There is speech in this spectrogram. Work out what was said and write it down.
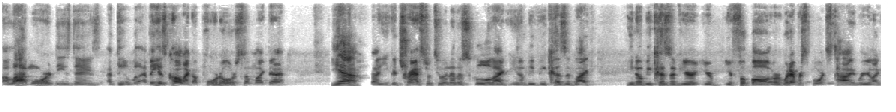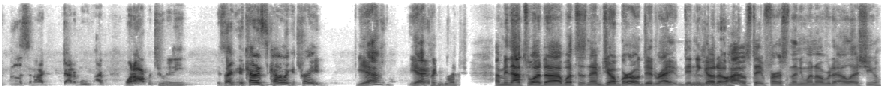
A lot more these days. I think I think it's called like a portal or something like that. Yeah. Like you could transfer to another school, like you know, be because of like, you know, because of your your your football or whatever sports tie, where you're like, listen, I gotta move. I want an opportunity. It's like it kind of it's kind of like a trade. Yeah. Yeah, Yeah. pretty much. I mean, that's what uh what's his name? Joe Burrow did, right? Didn't he go to Mhm. Ohio State first and then he went over to LSU?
